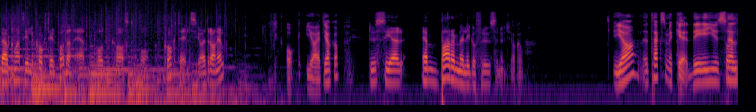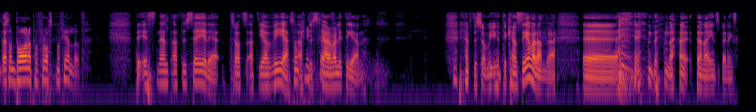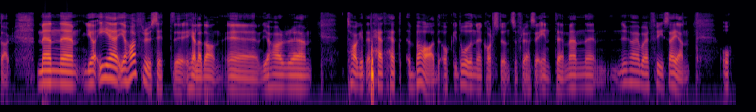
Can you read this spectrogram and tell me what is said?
välkomna till Cocktailpodden, en podcast om cocktails. Jag heter Daniel. Och jag heter Jakob. Du ser erbarmelig och frusen ut, Jakob. Ja, tack så mycket. Det är ju snällt som, att... Som barnen på Frostmofjället. Det är snällt att du säger det, trots att jag vet som att knyttet. du skarvar lite grann. Eftersom vi ju inte kan se varandra eh, denna, denna inspelningsdag. Men eh, jag, är, jag har frusit eh, hela dagen. Eh, jag har eh, tagit ett hett, hett bad och då under en kort stund så frös jag inte. Men eh, nu har jag börjat frysa igen. Och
